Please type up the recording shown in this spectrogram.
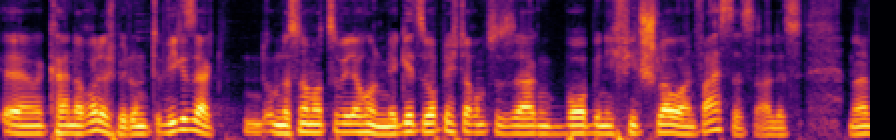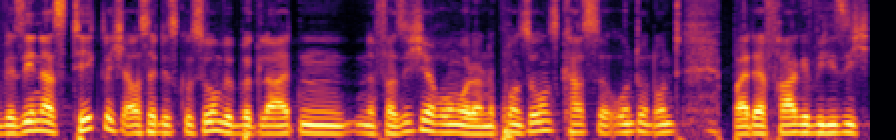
äh, keine Rolle spielt. Und wie gesagt, um das nochmal zu wiederholen, mir geht es überhaupt nicht darum zu sagen, boah, bin ich viel schlauer und weiß das alles. Na, wir sehen das täglich aus der Diskussion. Wir begleiten eine Versicherung oder eine Pensionskasse und, und, und bei der Frage, wie die sich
